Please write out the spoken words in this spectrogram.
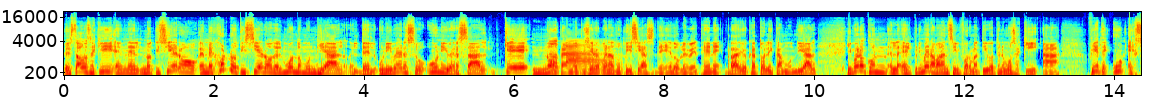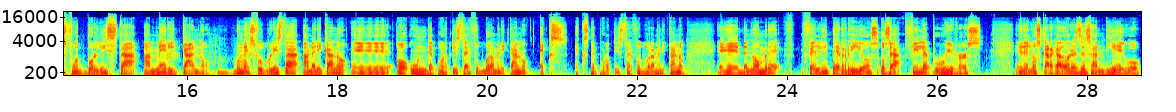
Estamos aquí en el noticiero, el mejor noticiero del mundo mundial, el del universo universal. ¿Qué nota? Nota. El noticiero de buenas noticias de EWTN, Radio Católica Mundial. Y bueno, con el, el primer avance informativo tenemos aquí a, fíjate, un exfutbolista americano. Un exfutbolista americano eh, o un deportista de fútbol americano, ex, ex deportista de fútbol americano, eh, de nombre Felipe Ríos, o sea, Philip Rivers, eh, de los cargadores de San Diego,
